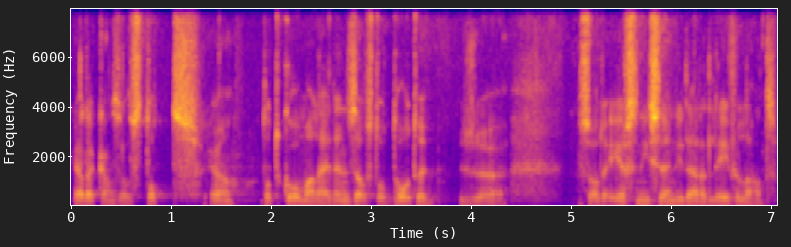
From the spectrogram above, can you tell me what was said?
Ja, dat kan zelfs tot ja, tot coma leiden en zelfs tot dood. Dus uh, zou de eerste niet zijn die daar het leven laat.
